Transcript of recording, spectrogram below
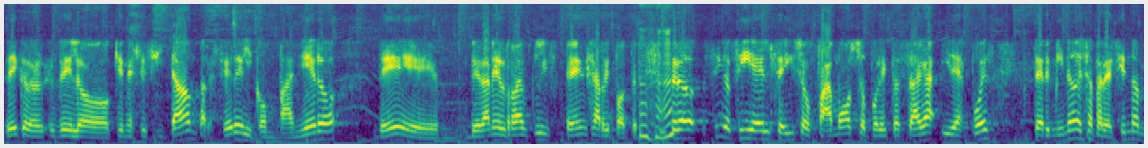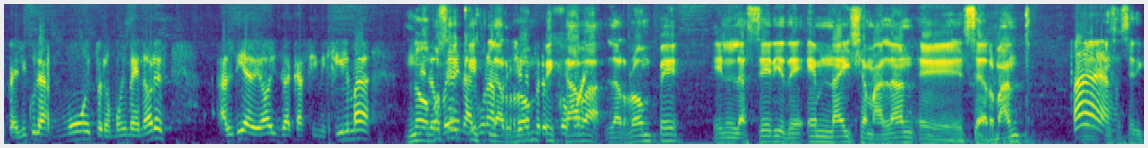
de, de lo que necesitaban para ser el compañero de, de Daniel Radcliffe en Harry Potter. Pero sí o sí, él se hizo famoso por esta saga y después terminó desapareciendo en películas muy, pero muy menores. Al día de hoy ya casi ni filma. No, vos sabés en que la rompe Java, la rompe en la serie de M. Night Shyamalan, eh, Servant. Ah. Eh, esa serie.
